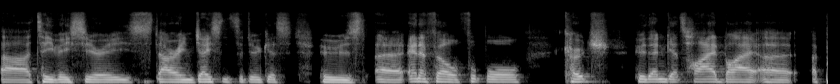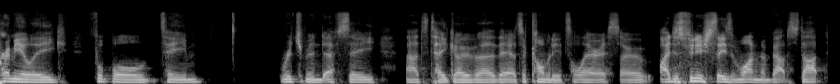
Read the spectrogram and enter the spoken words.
uh, TV series starring Jason Sudeikis, who's an NFL football coach who then gets hired by a, a Premier League football team Richmond FC uh, to take over there. It's a comedy. It's hilarious. So I just finished season one. I'm about to start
